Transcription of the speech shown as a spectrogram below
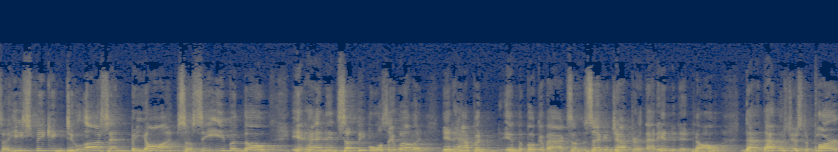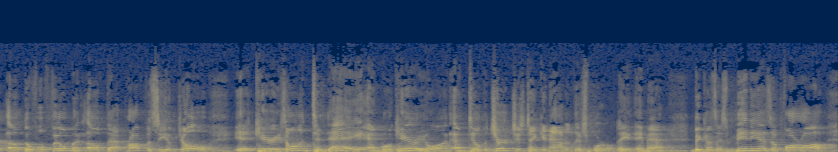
So he's speaking to us and beyond. So see, even though it, and then some people will say, well, it, it, happened in the book of Acts on the second chapter and that ended it. No, that, that was just a part of the fulfillment of that prophecy of Joel. It carries on today and will carry on until the church is taken out of this world. Amen. Because as many as are far off,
